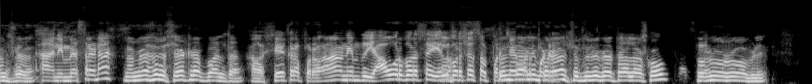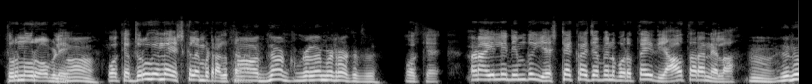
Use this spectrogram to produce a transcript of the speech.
ನಮಸ್ಕಾರ. ನಿಮ್ಮ ಹೆಸರಣ್ಣ? ನಮ್ಮ ಹೆಸರು ಶೇಖರಪ್ಪ ಅಂತ. ಶೇಖರಪ್ಪ ಹಾ ನಿಮ್ದು ಯಾವ ಊರು ಬರುತ್ತೆ ಎಲ್ಲಿ ಬರುತ್ತೆ? ಸ್ವಲ್ಪ ಚಿತ್ರದುರ್ಗ ತಾಲೂಕು ಹೋಬಳಿ. ತುರ್ನೂರು ಹೋಬಳಿ. ಹಾ. ಓಕೆ ದುರ್ಗದಿಂದ ಎಷ್ಟು ಕಿಲೋಮೀಟರ್ ಆಗುತ್ತೆ? ಹದಿನಾಲ್ಕು ಕಿಲೋಮೀಟರ್ ಆಗುತ್ತೆ. ಓಕೆ ಅಣ್ಣ ಇಲ್ಲಿ ನಿಮ್ದು ಎಷ್ಟು ಎಕರೆ ಜಮೀನು ಬರುತ್ತೆ? ಇದು ಯಾವ ತರ ನೆಲ? ಹ್ಮ್ ಇದು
